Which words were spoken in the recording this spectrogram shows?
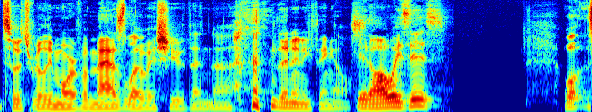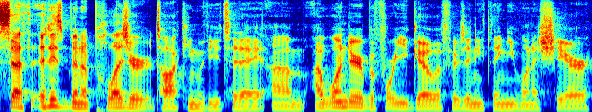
So it's really more of a Maslow issue than uh, than anything else. It always is. Well, Seth, it has been a pleasure talking with you today. Um, I wonder before you go if there's anything you want to share,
